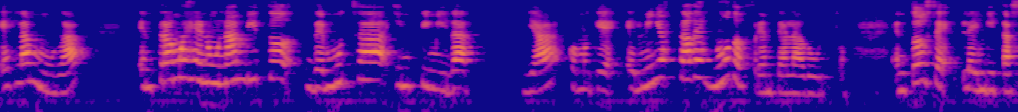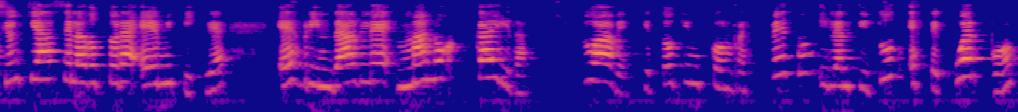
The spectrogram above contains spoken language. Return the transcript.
es la muda, entramos en un ámbito de mucha intimidad, ¿ya? Como que el niño está desnudo frente al adulto. Entonces, la invitación que hace la doctora Amy Pickler es brindarle manos cálidas, suave, que toquen con respeto y lentitud este cuerpo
